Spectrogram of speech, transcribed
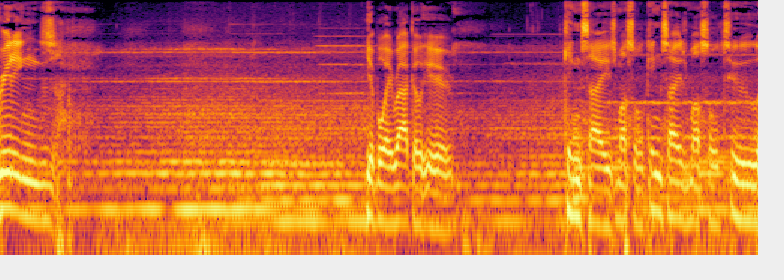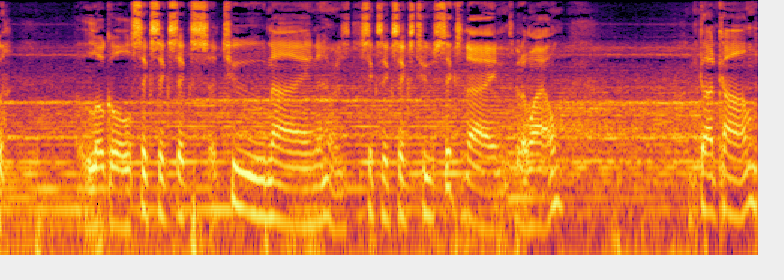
Greetings. Your boy Rocco here. King size muscle, king size muscle 2 local 66629 or 666 It's been a while. Dot com.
